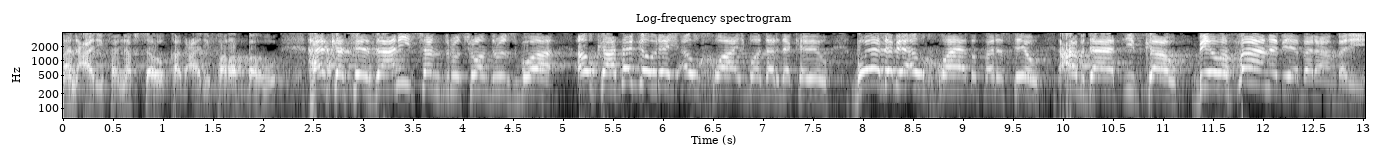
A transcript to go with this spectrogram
من عرف نفسه قد عرف ربه هەر کەسێ زانی چەند درو چۆن دروست بووە ئەو کاتە گەورەی ئەو خوای بۆ دەردەکەوێ و بۆیە دەبێ ئەو خوایە بپەرستێ و عەبدایەتی بکە و بێوەفا نەبێ بەرامبەری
